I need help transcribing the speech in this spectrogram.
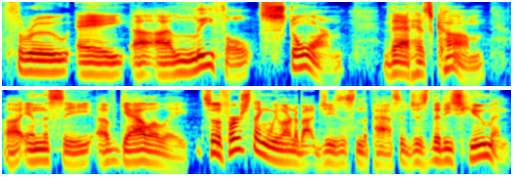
through a, a lethal storm that has come uh, in the Sea of Galilee. So, the first thing we learn about Jesus in the passage is that he's human.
